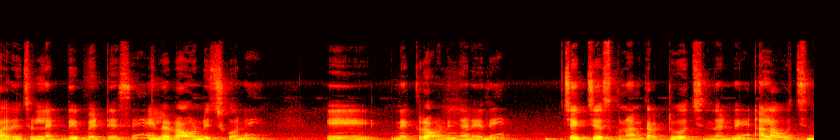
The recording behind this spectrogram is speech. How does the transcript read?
పది ఇంచులు నెక్ డీప్ పెట్టేసి ఇలా రౌండ్ ఇచ్చుకొని ఈ నెక్ రౌండింగ్ అనేది చెక్ చేసుకున్నాను. కరెక్ట్గా వచ్చిందండి. అలా వచ్చిన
